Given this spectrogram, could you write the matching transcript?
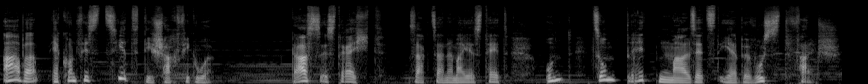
aber er konfisziert die Schachfigur. Das ist recht, sagt seine Majestät, und zum dritten Mal setzt er bewusst falsch.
